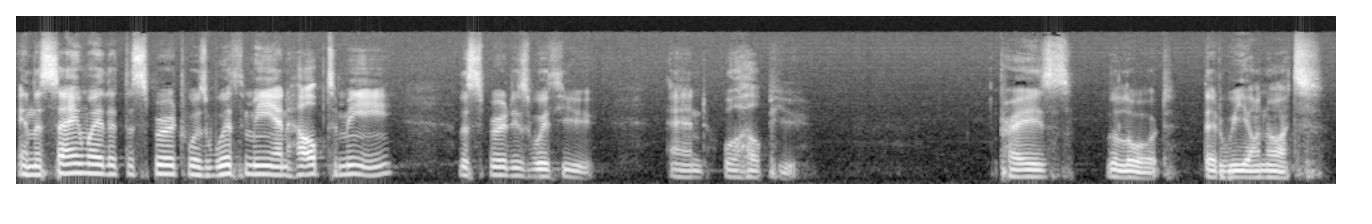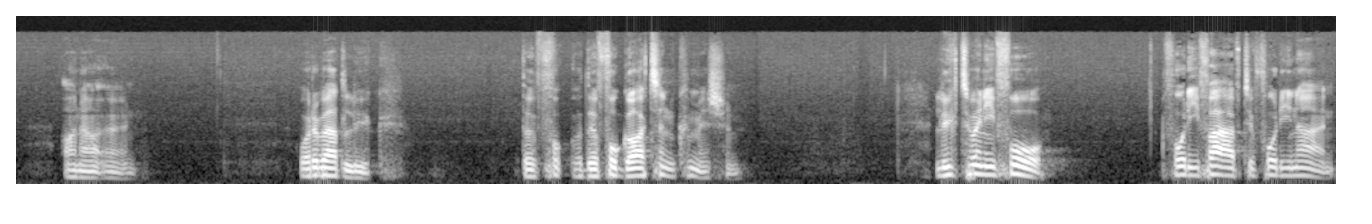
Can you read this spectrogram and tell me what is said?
in the same way that the Spirit was with me and helped me, the Spirit is with you and will help you. Praise the Lord that we are not on our own. What about Luke? The, the forgotten commission. Luke 24, 45 to 49.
